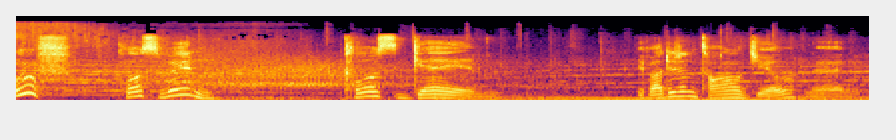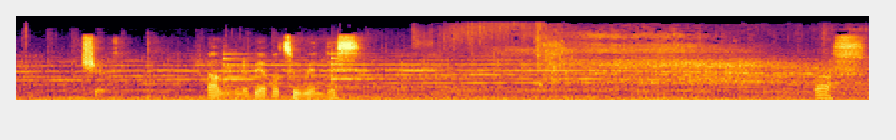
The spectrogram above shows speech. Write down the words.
Oof! Close win! Close game. If I didn't tunnel Jill, then sure. I'm gonna be able to win this. Rough.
